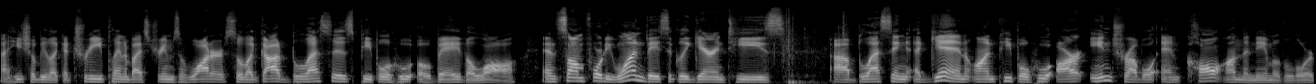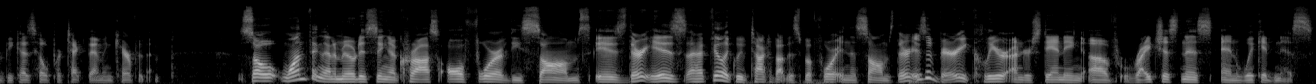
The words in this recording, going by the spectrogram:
Uh, he shall be like a tree planted by streams of water. So, like, God blesses people who obey the law. And Psalm 41 basically guarantees uh, blessing again on people who are in trouble and call on the name of the Lord because he'll protect them and care for them. So, one thing that I'm noticing across all four of these Psalms is there is, and I feel like we've talked about this before in the Psalms, there is a very clear understanding of righteousness and wickedness.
